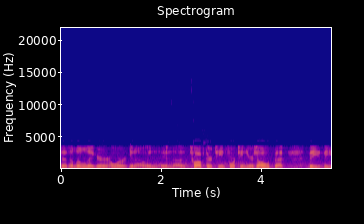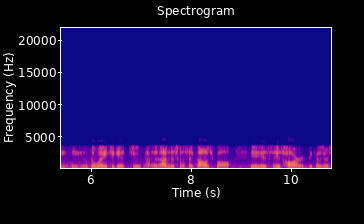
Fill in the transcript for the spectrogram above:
as a little leaguer or, you know, in, in uh, 12, 13, 14 years old, but the, the, the, the way to get to, I'm just going to say college ball, is is hard because there's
